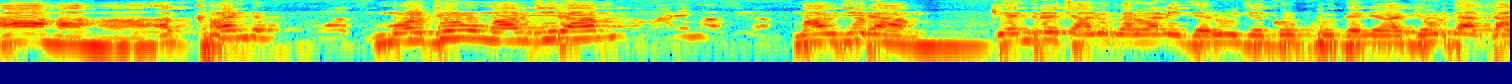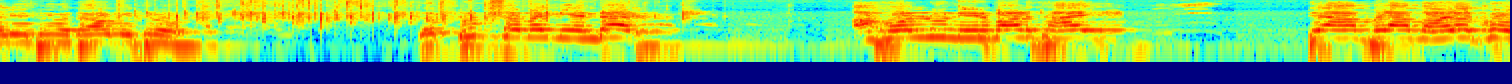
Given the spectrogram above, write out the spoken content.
હા હા હા. અખંડ મોજુ માવજીરામ? માવજીરામ. કેન્દ્ર ચાલુ કરવાની જરૂર છે. ખૂબ ખૂબ ધન્યવાદ. જોરદાર તાલીઓથી વધાવો મિત્રો. તો ટૂંક સમયની અંદર આ હોલનું નિર્માણ થાય. તે આપણા બાળકો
